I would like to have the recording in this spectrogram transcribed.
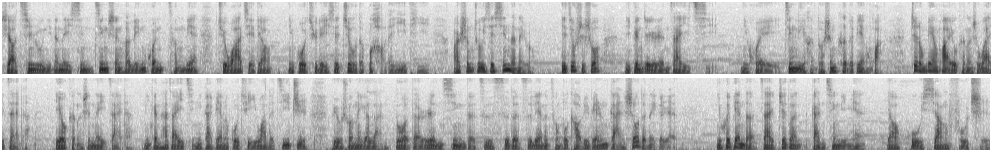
是要侵入你的内心、精神和灵魂层面，去瓦解掉你过去的一些旧的不好的议题，而生出一些新的内容。也就是说，你跟这个人在一起，你会经历很多深刻的变化。这种变化有可能是外在的，也有可能是内在的。你跟他在一起，你改变了过去以往的机制，比如说那个懒惰的、任性的、自私的、自恋的、从不考虑别人感受的那个人，你会变得在这段感情里面要互相扶持。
